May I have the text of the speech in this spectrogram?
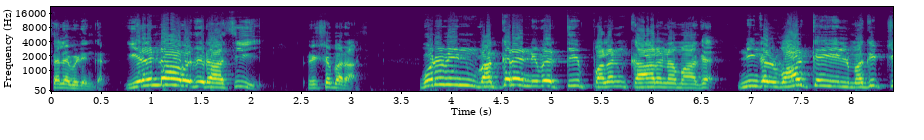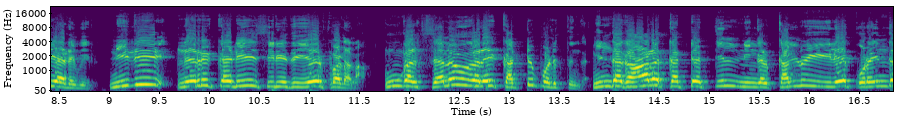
செலவிடுங்கள். இரண்டாவது ராசி ரிஷபராசி குருவின் வக்கர நிவர்த்தி பலன் காரணமாக நீங்கள் வாழ்க்கையில் மகிழ்ச்சி அடைவீர். நிதி நெருக்கடி சிறிது ஏற்படலாம். உங்கள் செலவுகளை கட்டுப்படுத்துங்கள். இந்த காலகட்டத்தில் நீங்கள் கல்வியிலே குறைந்த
